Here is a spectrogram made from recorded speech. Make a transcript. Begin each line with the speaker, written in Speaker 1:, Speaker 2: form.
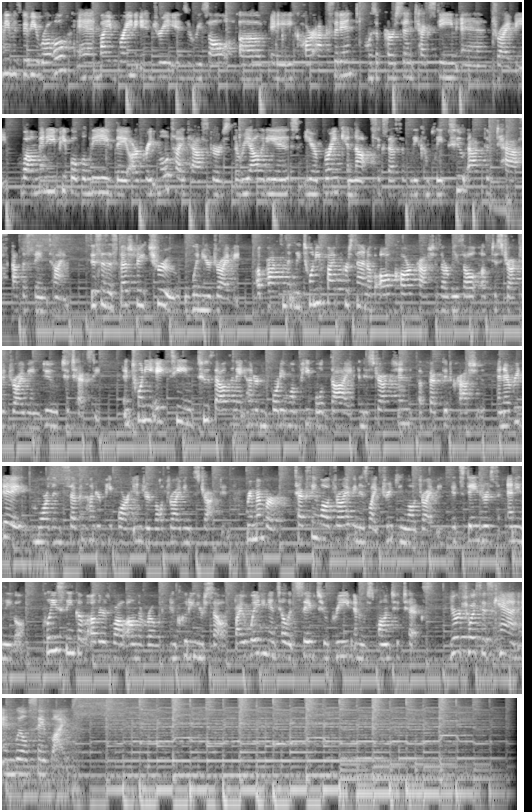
Speaker 1: My name is Vivi Rojo, and my brain injury is a result of a car accident. It was a person texting and driving. While many people believe they are great multitaskers, the reality is your brain cannot successfully complete two active tasks at the same time. This is especially true when you're driving. Approximately 25% of all car crashes are a result of distracted driving due to texting. In 2018, 2,841 people died in distraction affected crashes, and every day, more than 700 people are injured while driving distracted. Remember, texting while driving is like drinking while driving. It's dangerous and illegal. Please think of others while on the road, including yourself, by waiting until it's safe to read and respond to texts. Your choices can and will save lives.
